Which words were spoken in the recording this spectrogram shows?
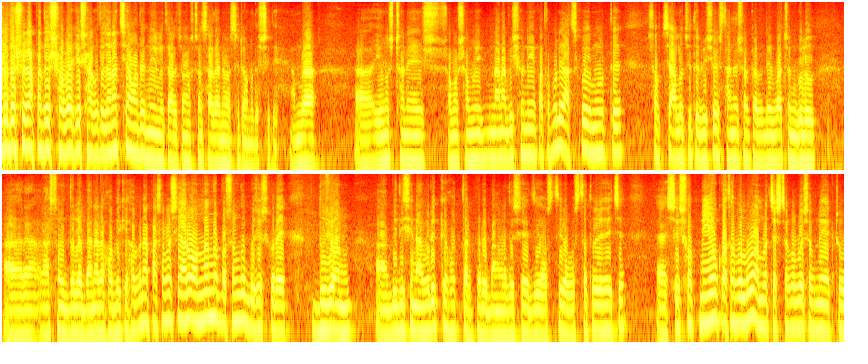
সুপ্রিয় দর্শক, আপনাদের সবাইকে স্বাগত জানাচ্ছি। আমাদের নিয়মিত আলোচনা অনুষ্ঠান সাদা ইউনিভার্সিটি অনুদৃষ্টিতে আমরা এই অনুষ্ঠানে সমসাময়িক নানা বিষয় নিয়ে কথা বলি। আজকেও এই মুহূর্তে সবচেয়ে আলোচিত বিষয় স্থানীয় সরকার নির্বাচনগুলো রাজনৈতিক দলের ব্যানারে হবে কি হবে না, পাশাপাশি আরও অন্যান্য প্রসঙ্গ, বিশেষ করে দুজন বিদেশি নাগরিককে হত্যার পরে বাংলাদেশে যে অস্থির অবস্থা তৈরি হয়েছে সেসব নিয়েও কথা বলব। আমরা চেষ্টা করব এসব নিয়ে একটু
